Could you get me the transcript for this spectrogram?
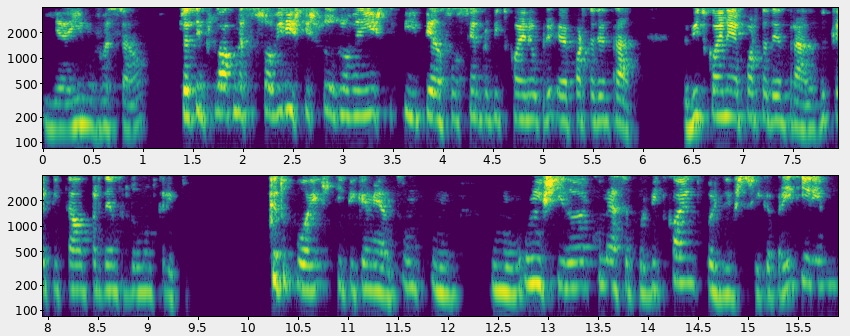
e a inovação. Portanto, em Portugal começa-se a ouvir isto e as pessoas ouvem isto e pensam sempre Bitcoin é a porta de entrada. A Bitcoin é a porta de entrada de capital para dentro do mundo cripto. Que depois, tipicamente, um, um, um investidor começa por Bitcoin, depois diversifica para Ethereum,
